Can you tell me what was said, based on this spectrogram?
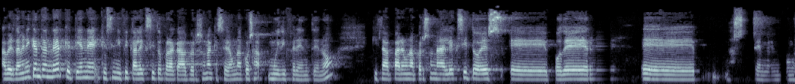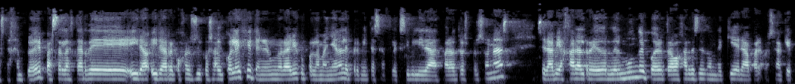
A ver, también hay que entender qué, tiene, qué significa el éxito para cada persona, que será una cosa muy diferente, ¿no? Quizá para una persona el éxito es eh, poder eh, no sé, me pongo este ejemplo, ¿eh? pasar las tardes, ir a, ir a recoger a sus hijos al colegio y tener un horario que por la mañana le permita esa flexibilidad. Para otras personas será viajar alrededor del mundo y poder trabajar desde donde quiera. o sea, que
